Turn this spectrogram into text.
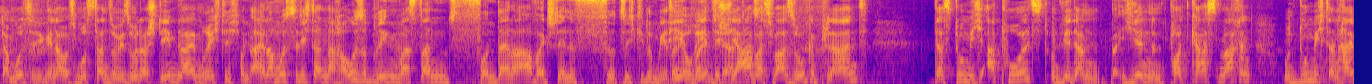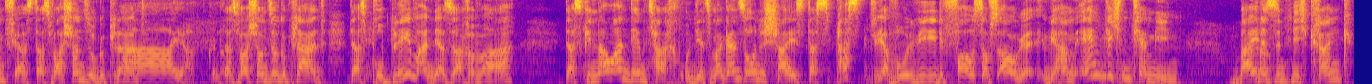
Da muss, genau, es muss dann sowieso da stehen bleiben, richtig. Und einer musste dich dann nach Hause bringen, was dann von deiner Arbeitsstelle 40 Kilometer Theoretisch ja, ist. aber es war so geplant, dass du mich abholst und wir dann hier einen Podcast machen und du mich dann heimfährst. Das war schon so geplant. Ah, ja, genau. Das war schon so geplant. Das Problem an der Sache war, dass genau an dem Tag, und jetzt mal ganz ohne Scheiß, das passt ja wohl wie die Faust aufs Auge. Wir haben endlich einen Termin. Beide sind nicht krank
